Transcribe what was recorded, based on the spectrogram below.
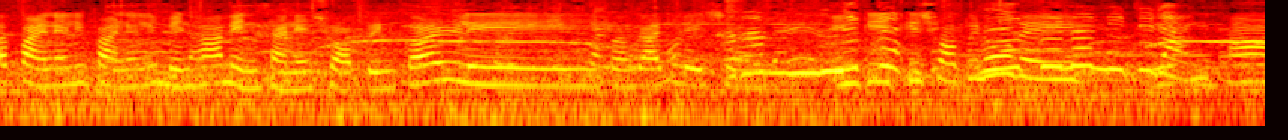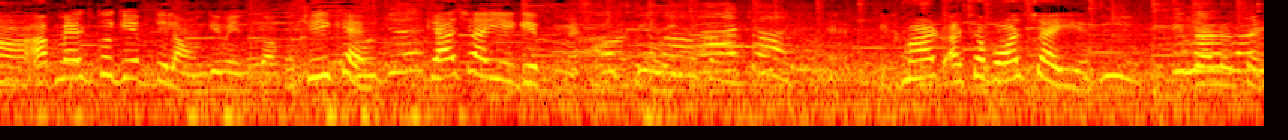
अल्हम्दुलिल्लाह फाइनली फाइनली मिनहा मिनसा ने शॉपिंग कर ली। कंग्रेचुलेशन इनकी इसकी शॉपिंग हो गई। हाँ अब मैं इसको गिफ्ट दिलाऊँगी मिनसा को ठीक है? क्या चाहिए गिफ्ट में? स्मार्ट अच्छा वॉच चाहिए। चलो सही।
